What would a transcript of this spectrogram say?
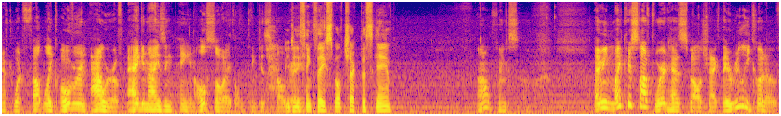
After what felt like over an hour of agonizing pain, also I don't think is spelled Do right. you think they spell check this game? I don't think so. I mean, Microsoft Word has spell check. They really could have.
